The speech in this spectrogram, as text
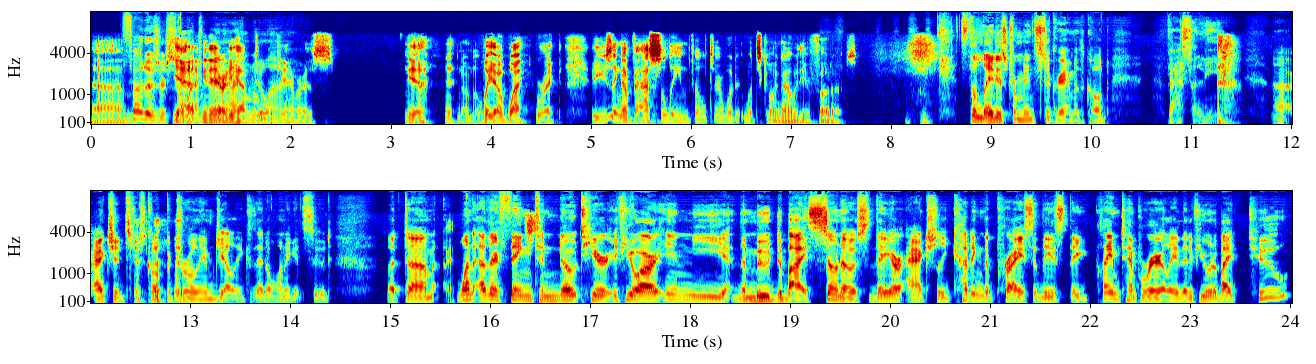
Um, Photos are so yeah. I mean, they already have dual why. cameras. Yeah, I don't know why. Why? Right? Are you using a Vaseline filter? What, what's going on with your photos? it's the latest from Instagram. It's called Vaseline. Uh, actually, it's just called petroleum jelly because I don't want to get sued. But um, one other thing to note here: if you are in the the mood to buy Sonos, they are actually cutting the price. At least they claim temporarily that if you want to buy two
